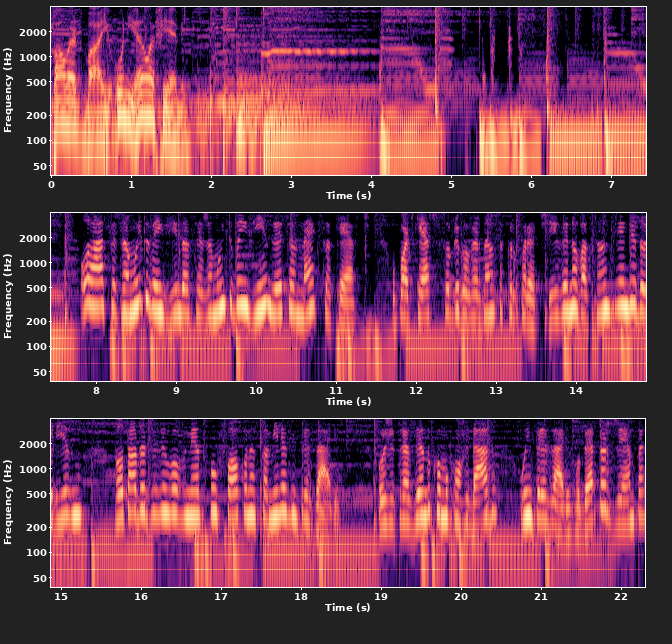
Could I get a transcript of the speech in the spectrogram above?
Powered by União FM. Olá, seja muito bem-vinda, seja muito bem-vindo. Esse é o Nexocast, o podcast sobre governança corporativa, inovação e empreendedorismo voltado ao desenvolvimento com foco nas famílias empresárias. Hoje trazendo como convidado o empresário Roberto Argenta,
